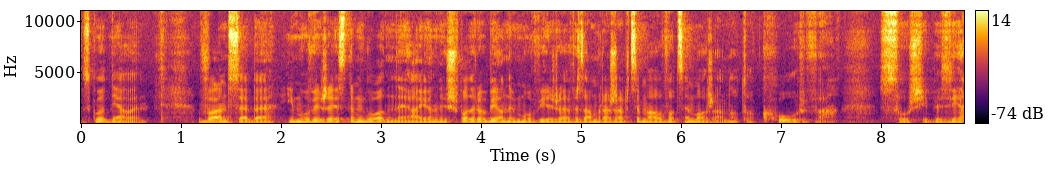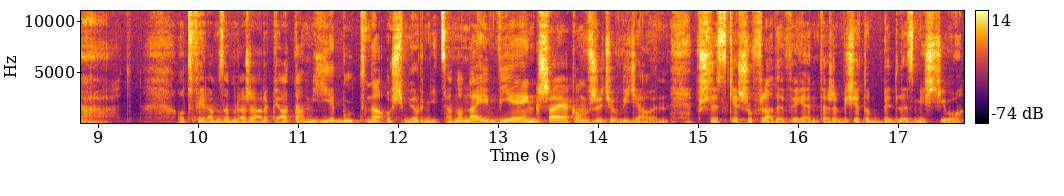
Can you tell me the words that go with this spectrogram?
Zgłodniałem. Wołem Sebę i mówię, że jestem głodny, a on już podrobiony mówi, że w zamrażarce ma owoce morza. No to kurwa, sushi by zjadł. Otwieram zamrażarkę, a tam jebutna ośmiornica. No największa, jaką w życiu widziałem. Wszystkie szuflady wyjęte, żeby się to bydle zmieściło.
